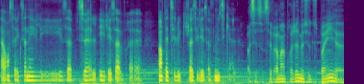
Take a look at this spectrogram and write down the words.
avons sélectionné les œuvres visuelles et les œuvres en fait, c'est lui qui choisit les œuvres musicales. c'est ça, c'est vraiment un projet de M. Dupin. Euh,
